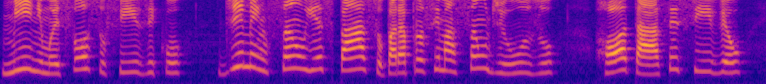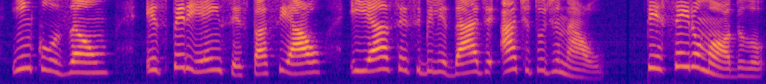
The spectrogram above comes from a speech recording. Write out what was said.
mínimo esforço físico, dimensão e espaço para aproximação de uso, rota acessível, inclusão, experiência espacial e acessibilidade atitudinal. Terceiro módulo,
